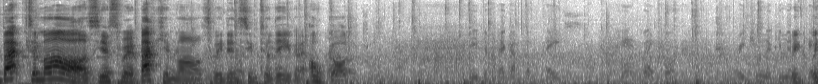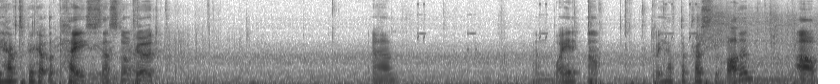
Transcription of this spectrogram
back to Mars! Yes, we're back in Mars. We didn't seem to leave it. Oh, God. We, we have to pick up the pace. That's not good. Um, I'm waiting. Oh. Do we have to press the button? Oh.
